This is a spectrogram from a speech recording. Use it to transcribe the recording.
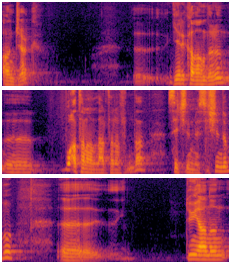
ancak e, geri kalanların e, bu atananlar tarafından seçilmesi. Şimdi bu e, dünyanın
